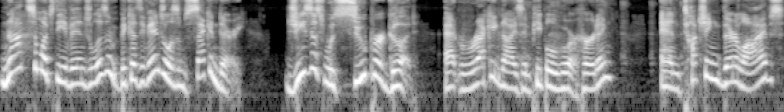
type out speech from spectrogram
not so much the evangelism because evangelism's secondary. Jesus was super good at recognizing people who are hurting and touching their lives.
